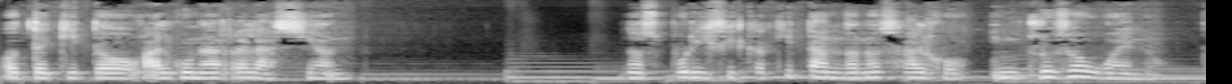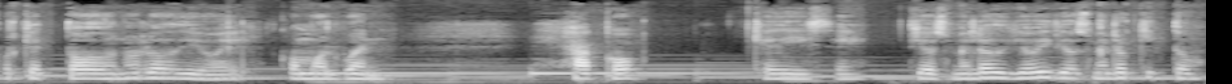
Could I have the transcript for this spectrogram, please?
o te quitó alguna relación. Nos purifica quitándonos algo, incluso bueno, porque todo nos lo dio Él, como el buen Jacob que dice, Dios me lo dio y Dios me lo quitó.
